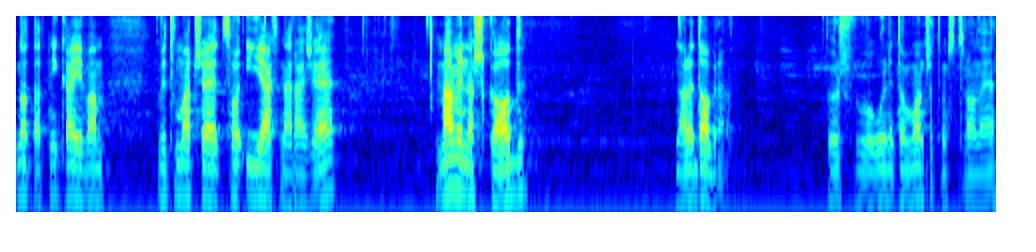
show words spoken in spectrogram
notatnika i wam wytłumaczę co i jak na razie. Mamy nasz kod. No ale dobra. To już w ogóle to włączę tą stronę.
